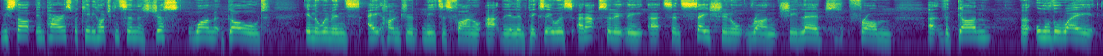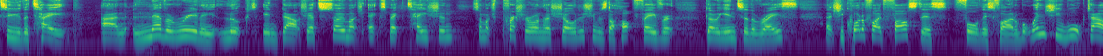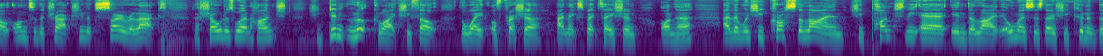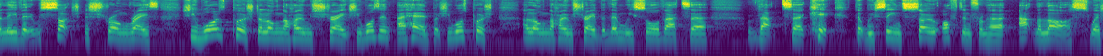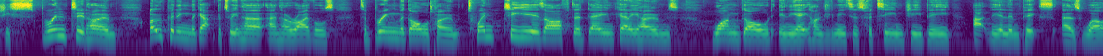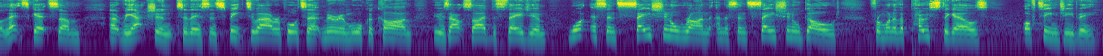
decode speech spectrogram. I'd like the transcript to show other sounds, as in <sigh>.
we start in Paris, where Keely Hodgkinson has just won gold in the women's 800 metres final at the Olympics. It was an absolutely uh, sensational run. She led from uh, the gun uh, all the way to the tape and never really looked in doubt. She had so much expectation, so much pressure on her shoulders. She was the hot favourite going into the race. Uh, she qualified fastest for this final, but when she walked out onto the track, she looked so relaxed. Her shoulders weren't hunched. She didn't look like she felt the weight of pressure and expectation on her. And then when she crossed the line, she punched the air in delight, almost as though she couldn't believe it. It was such a strong race. She was pushed along the home straight. She wasn't ahead, but she was pushed along the home straight. But then we saw that. Uh, that uh, kick that we've seen so often from her at the last, where she sprinted home, opening the gap between her and her rivals to bring the gold home. 20 years after Dame Kelly Holmes won gold in the 800 metres for Team GB at the Olympics as well. Let's get some uh, reaction to this and speak to our reporter Miriam Walker Khan, who is outside the stadium. What a sensational run and a sensational gold from one of the poster girls of Team GB.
